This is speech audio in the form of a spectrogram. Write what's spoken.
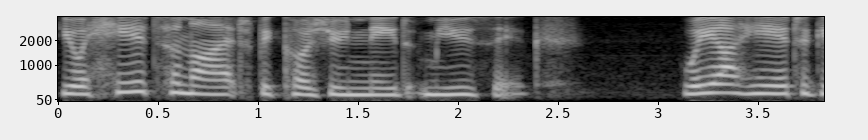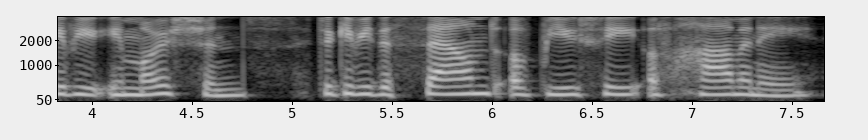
You are here tonight because you need music. We are here to give you emotions, to give you the sound of beauty, of harmony,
